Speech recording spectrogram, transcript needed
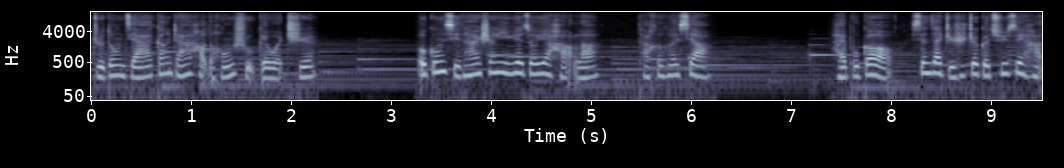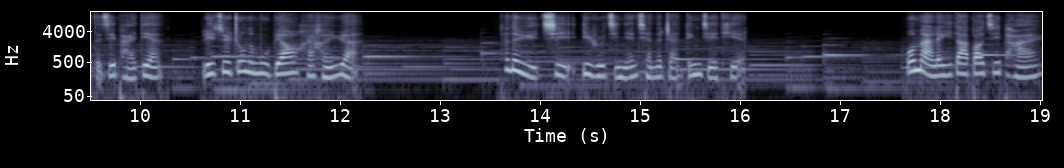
主动夹刚炸好的红薯给我吃。我恭喜他生意越做越好了，他呵呵笑。还不够，现在只是这个区最好的鸡排店，离最终的目标还很远。他的语气一如几年前的斩钉截铁。我买了一大包鸡排，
